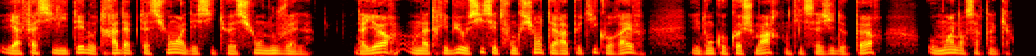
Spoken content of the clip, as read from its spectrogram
et à faciliter notre adaptation à des situations nouvelles. D'ailleurs, on attribue aussi cette fonction thérapeutique aux rêves et donc aux cauchemars quand il s'agit de peur, au moins dans certains cas.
